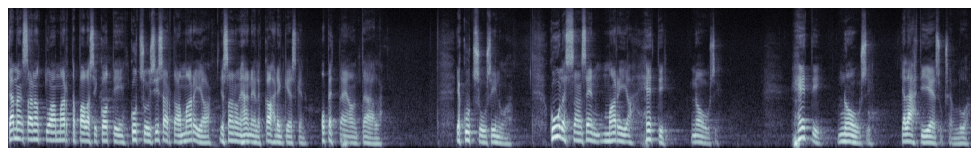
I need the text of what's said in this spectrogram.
Tämän sanottuaan Martta palasi kotiin, kutsui sisartaan Mariaa ja sanoi hänelle kahden kesken, opettaja on täällä ja kutsuu sinua. Kuulessaan sen Maria heti nousi. Heti nousi ja lähti Jeesuksen luo.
